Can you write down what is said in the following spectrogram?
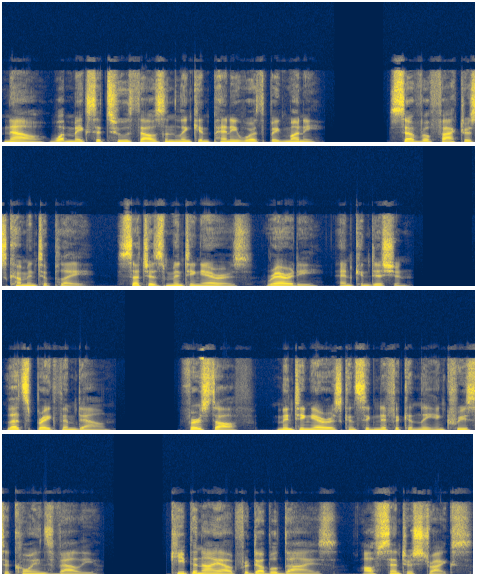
Now, what makes a 2000 Lincoln penny worth big money? Several factors come into play, such as minting errors, rarity, and condition. Let's break them down. First off, minting errors can significantly increase a coin's value. Keep an eye out for double dies, off center strikes,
